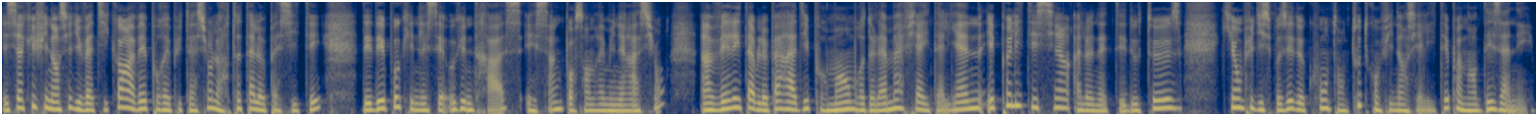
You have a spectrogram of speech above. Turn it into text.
Les circuits financiers du Vatican avaient pour réputation leur totale opacité, des dépôts qui ne laissaient aucune trace et 5% de rémunération, un véritable paradis pour membres de la mafia italienne et politiciens à l'honnêteté douteuse qui ont pu disposer de comptes en toute confidentialité pendant des années.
